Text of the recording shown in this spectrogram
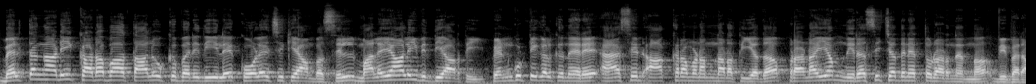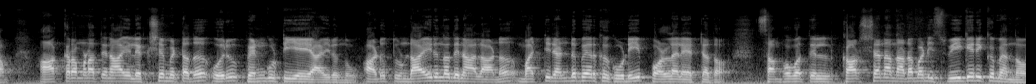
ബെൽത്തങ്ങാടി കടബ താലൂക്ക് പരിധിയിലെ കോളേജ് ക്യാമ്പസിൽ മലയാളി വിദ്യാർത്ഥി പെൺകുട്ടികൾക്ക് നേരെ ആസിഡ് ആക്രമണം നടത്തിയത് പ്രണയം നിരസിച്ചതിനെ തുടർന്നെന്ന് വിവരം. ആക്രമണത്തിനായി ലക്ഷ്യമിട്ടത് ഒരു പെൺകുട്ടിയെയായിരുന്നു. അടുത്തുണ്ടായിരുന്നതിനാലാണ് മറ്റ് രണ്ടു പേർക്ക് കൂടി പൊള്ളലേറ്റത്. സംഭവത്തിൽ കർശന നടപടി സ്വീകരിക്കുമെന്ന്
